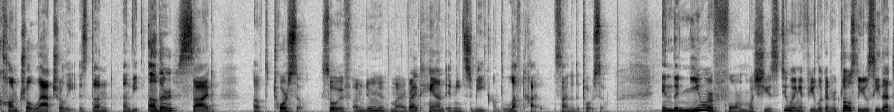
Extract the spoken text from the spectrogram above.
contralaterally, is done on the other side of the torso. So if I'm doing it with my right hand, it needs to be on the left side of the torso. In the newer form, what she is doing, if you look at her closely, you'll see that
